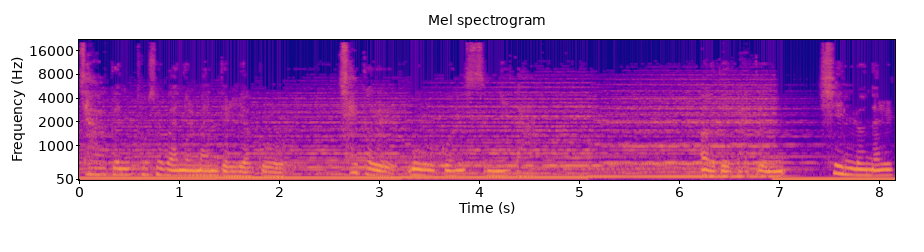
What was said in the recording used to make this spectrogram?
작은 도서관을 만들려고 책을 모으고 있습니다. 어디 가든 실눈을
